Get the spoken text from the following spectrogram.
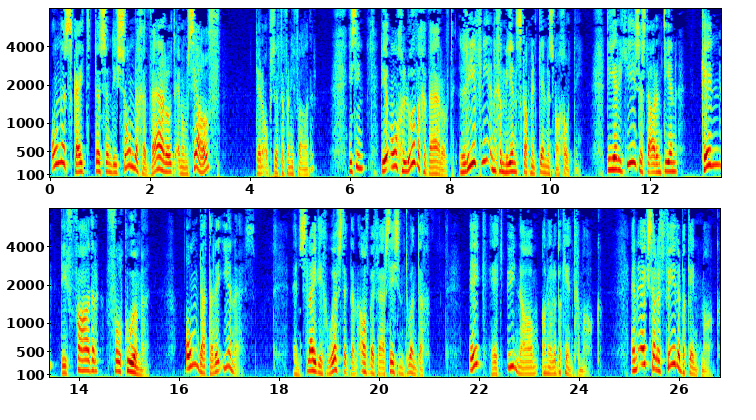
onderskeid tussen die sondige wêreld en homself ten opsigte van die Vader. Jy sien, die ongelowige wêreld leef nie in gemeenskap met kennis van God nie. Die Here Jesus daarenteen ken die Vader volkome omdat hulle een is. En sluit die hoofstuk dan af by vers 26. Ek het u naam aan hulle bekend gemaak. En ek sal dit verder bekend maak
